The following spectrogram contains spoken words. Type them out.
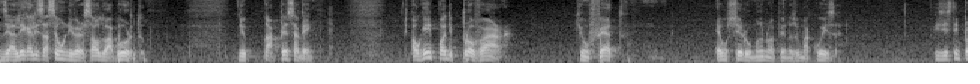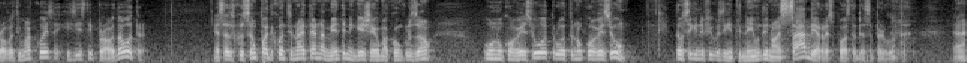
Dizer, a legalização universal do aborto. Eu, ah, pensa bem. Alguém pode provar que um feto é um ser humano apenas uma coisa? Existem provas de uma coisa, existem provas da outra. Essa discussão pode continuar eternamente ninguém chega a uma conclusão. Um não convence o outro, o outro não convence um. Então significa o seguinte: nenhum de nós sabe a resposta dessa pergunta. É?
